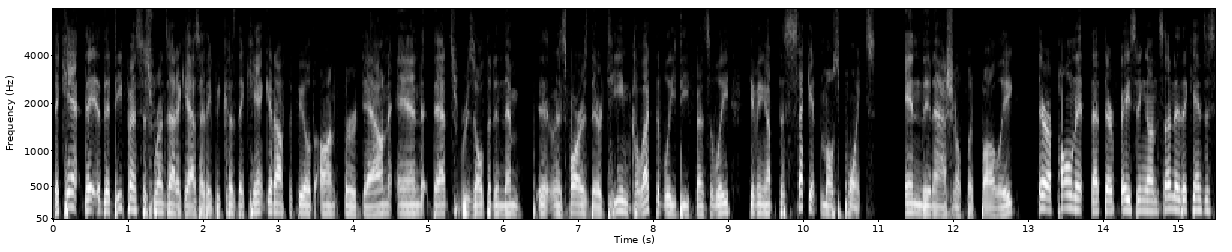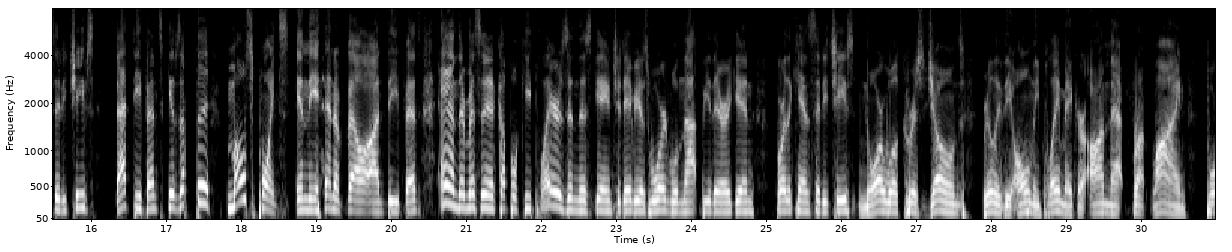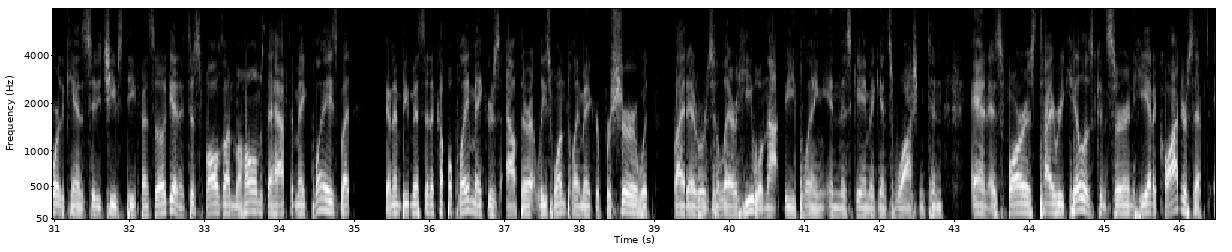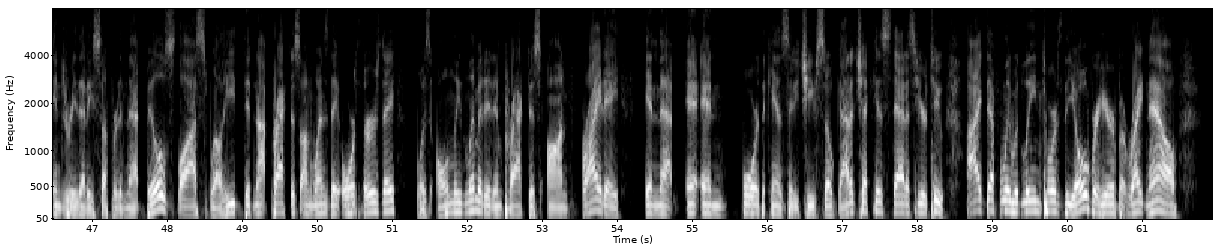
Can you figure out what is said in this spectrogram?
They can't. They, the defense just runs out of gas, I think, because they can't get off the field on third down, and that's resulted in them, eh, as far as their team collectively defensively, giving up the second most points in the National Football League. Their opponent that they're facing on Sunday, the Kansas City Chiefs, that defense gives up the most points in the NFL on defense, and they're missing a couple key players in this game. Charvarius Ward will not be there again for the Kansas City Chiefs, nor will Chris Jones, really the only playmaker on that front line for the Kansas City Chiefs defense. So again, it just falls on Mahomes to have to make plays, but going to be missing a couple playmakers out there, at least one playmaker for sure, with Clyde Edwards Helaire. He will not be playing in this game against Washington. And as far as Tyreek Hill is concerned, he had a quadriceps injury that he suffered in that Bills loss. Well, he did not practice on Wednesday or Thursday, was only limited in practice on Friday in that and for the Kansas City Chiefs. So got to check his status here too. I definitely would lean towards the over here, but right now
